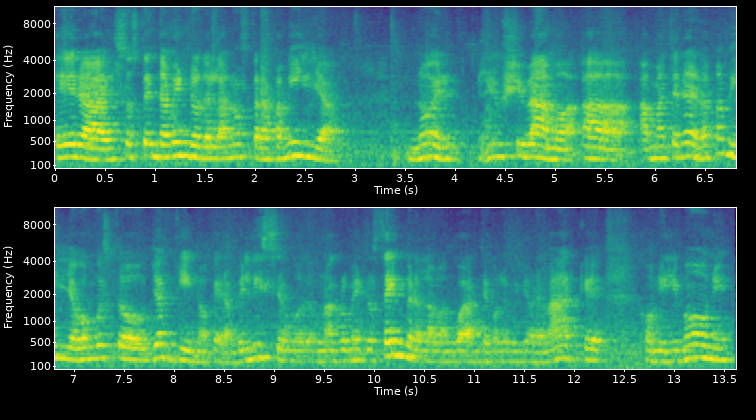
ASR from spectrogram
era il sostentamento della nostra famiglia, noi riuscivamo a, a, mantenere la famiglia con questo giardino che era bellissimo, un agrometo sempre all'avanguardia con le migliori marche, con i limoni,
